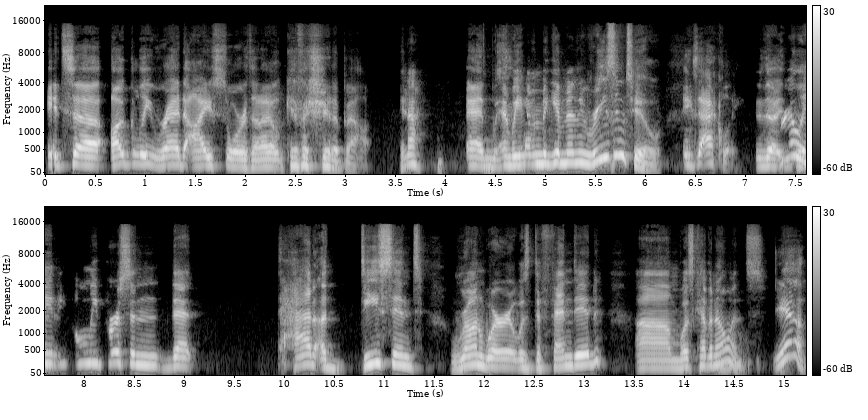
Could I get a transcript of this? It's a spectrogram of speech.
it's a ugly red eyesore that I don't give a shit about. Yeah. And And we haven't been given any reason to. exactly. The- Really, the only person that had a decent run where it was defended um, was Kevin Owens. yeah.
